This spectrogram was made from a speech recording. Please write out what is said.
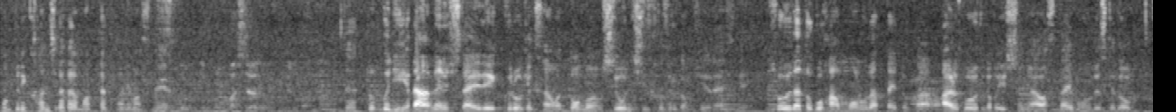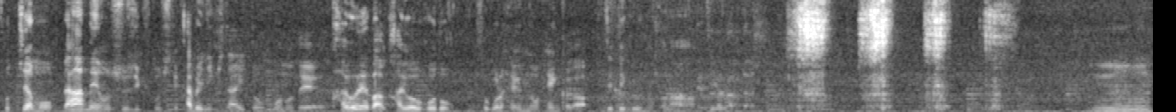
本当に感じ方が全く変わりますね。日本柱だと特にラーメン主体で来るお客さんはどんどん塩にシフトするかもしれないですね。醤油だとご飯物だったりとかアルコールとかと一緒に合わせたいものですけどこっちはもうラーメンを主軸として食べに行きたいと思うので通えば通うほどそこら辺の変化が出てくるのかなっていう。うん。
